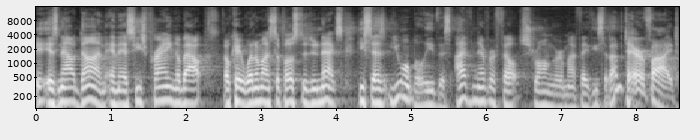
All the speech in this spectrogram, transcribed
is now done. And as he's praying about, okay, what am I supposed to do next? He says, You won't believe this. I've never felt stronger in my faith. He said, I'm terrified.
